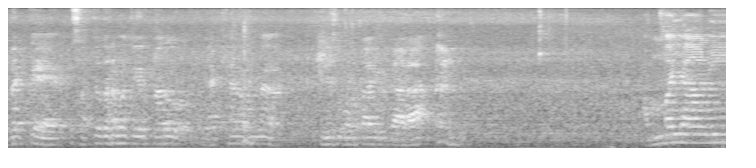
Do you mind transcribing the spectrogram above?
ಅದಕ್ಕೆ ಸತ್ಯಧರ್ಮ ತೀರ್ಥರು ವ್ಯಾಖ್ಯಾನವನ್ನು ತಿಳಿಸಿಕೊಡ್ತಾ ಇದ್ದಾರ. ಅಮ್ಮಯಾನಿ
